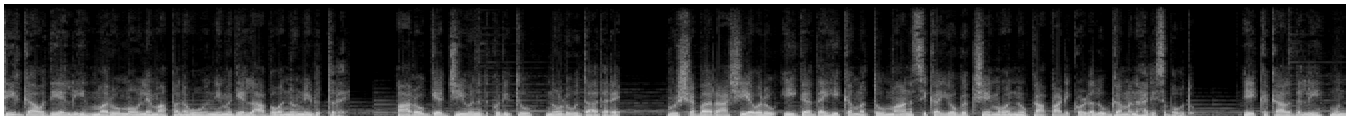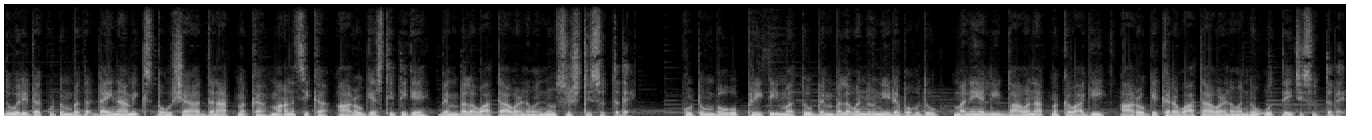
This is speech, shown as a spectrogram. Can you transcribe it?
ದೀರ್ಘಾವಧಿಯಲ್ಲಿ ಮರು ಮೌಲ್ಯಮಾಪನವು ನಿಮಗೆ ಲಾಭವನ್ನು ನೀಡುತ್ತದೆ. ಆರೋಗ್ಯ ಜೀವನದ ಕುರಿತು ನೋಡುವುದಾದರೆ, ವೃಷಭ ರಾಶಿಯವರು ಈಗ ದೈಹಿಕ ಮತ್ತು ಮಾನಸಿಕ ಯೋಗಕ್ಷೇಮವನ್ನು ಕಾಪಾಡಿಕೊಳ್ಳಲು ಗಮನಹರಿಸಬಹುದು. ಏಕಕಾಲದಲ್ಲಿ ಮುಂದುವರಿದ ಕುಟುಂಬದ ಡೈನಾಮಿಕ್ಸ್ ಬಹುಶಃ ಧನಾತ್ಮಕ, ಮಾನಸಿಕ, ಆರೋಗ್ಯ ಸ್ಥಿತಿಗೆ ಬೆಂಬಲ ವಾತಾವರಣವನ್ನು ಸೃಷ್ಟಿಸುತ್ತದೆ. ಕುಟುಂಬವು ಪ್ರೀತಿ ಮತ್ತು ಬೆಂಬಲವನ್ನು ನೀಡಬಹುದು, ಮನೆಯಲ್ಲಿ ಭಾವನಾತ್ಮಕವಾಗಿ ಆರೋಗ್ಯಕರ ವಾತಾವರಣವನ್ನು ಉತ್ತೇಜಿಸುತ್ತದೆ.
